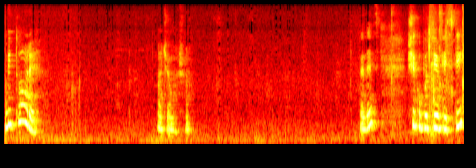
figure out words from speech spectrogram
Iubitoare. Facem așa. Vedeți? Și cu puțin fistic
